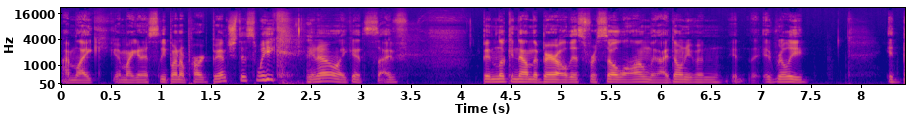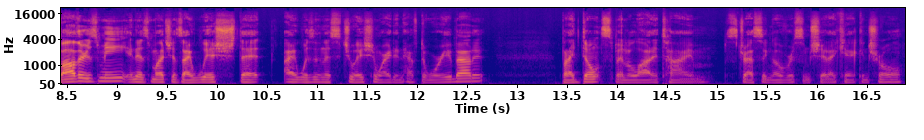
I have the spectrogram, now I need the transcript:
i'm like am i going to sleep on a park bench this week you know like it's i've been looking down the barrel this for so long that i don't even it, it really it bothers me in as much as I wish that I was in a situation where I didn't have to worry about it. But I don't spend a lot of time stressing over some shit I can't control,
